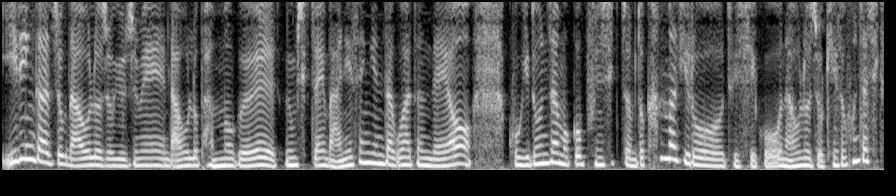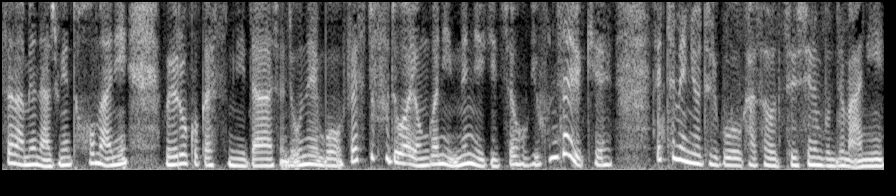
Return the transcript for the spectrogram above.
1인 가족 나홀로족 요즘에 나홀로 밥 먹을 음식점이 많이 생긴다고 하던데요. 고기도 혼자 먹고 분식점도 칸막이로 드시고 나홀로족 계속 혼자 식사를 하면 나중엔 더 많이 외로울 것 같습니다. 저는 오늘 뭐 패스트푸드와 연관이 있는 얘기죠. 거기 혼자 이렇게 세트 메뉴 들고 가서 드시는 분들 많이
